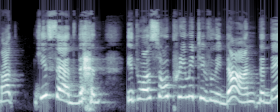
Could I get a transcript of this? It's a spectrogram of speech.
But he said that it was so primitively done that they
